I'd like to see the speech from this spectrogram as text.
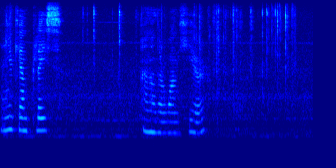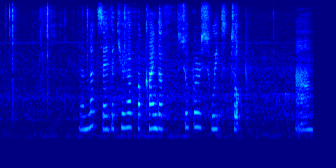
and you can place another one here and let's say that you have a kind of super sweet top um,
